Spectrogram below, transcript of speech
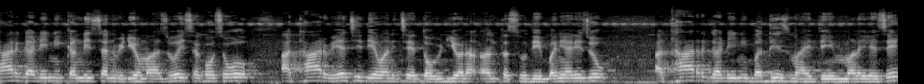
થાર ગાડીની કન્ડિશન વિડીયોમાં જોઈ શકો છો. આ થાર વેચી દેવાની છે તો વિડીયોના અંત સુધી બન્યા રહેજો. આ થાર ગાડીની બધી જ માહિતી મળી રહેશે.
